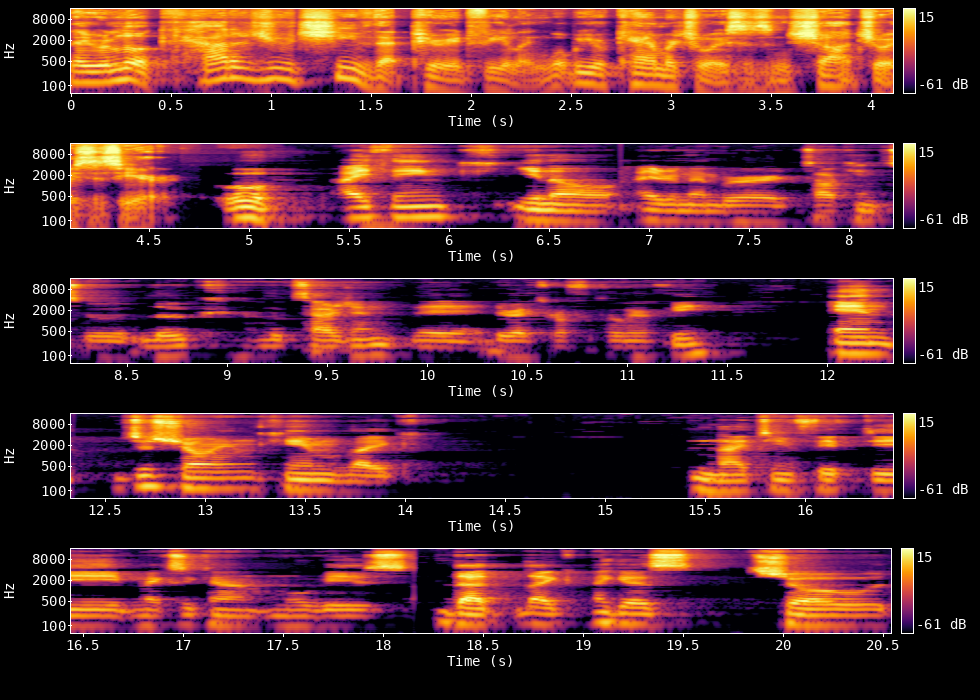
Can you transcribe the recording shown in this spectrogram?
Now, your look, how did you achieve that period feeling? What were your camera choices and shot choices here? Oh, I think, you know, I remember talking to Luke, Luke Sargent, the director of photography, and just showing him like 1950 Mexican movies that, like, I guess showed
